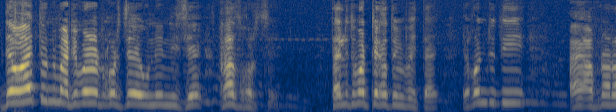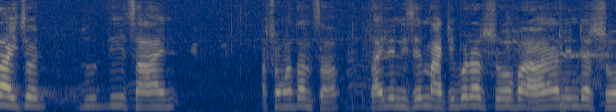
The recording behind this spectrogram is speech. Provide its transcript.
দেওয়ায় তো উনি মাটি ভরাট করছে উনি নিচে কাজ করছে। তাইলে তোমার টাকা তুমি পাইতাই। এখন যদি আপনারা আইছেন যদি চাইন সমাধান চাও? তাইলে নিচের মাটি ভরার শো বা আয়ারল্যান্ডের শো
